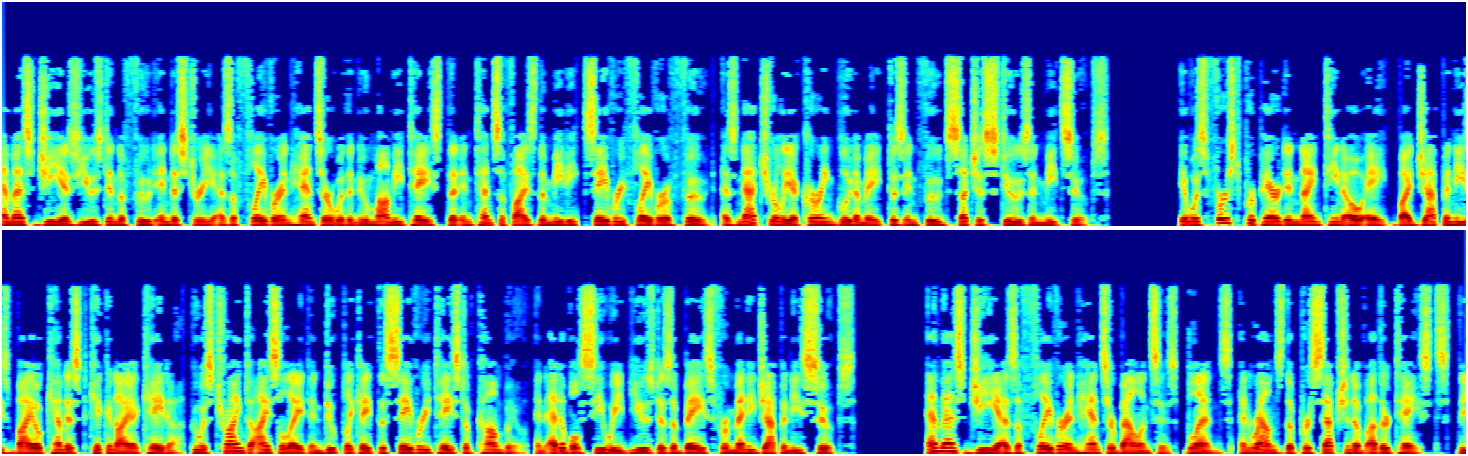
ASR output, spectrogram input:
MSG is used in the food industry as a flavor enhancer with an umami taste that intensifies the meaty, savory flavor of food, as naturally occurring glutamate does in foods such as stews and meat soups. It was first prepared in 1908 by Japanese biochemist Kikunae Ikeda, who was trying to isolate and duplicate the savory taste of kombu, an edible seaweed used as a base for many Japanese soups. MSG as a flavor enhancer balances, blends, and rounds the perception of other tastes. The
